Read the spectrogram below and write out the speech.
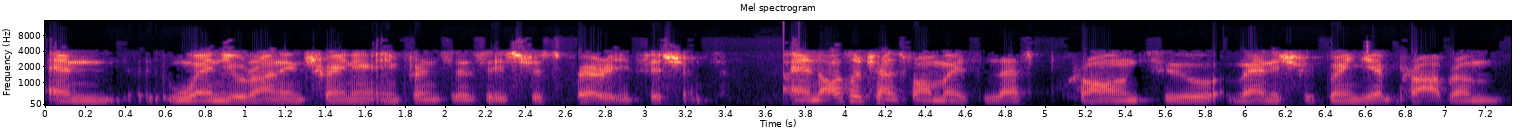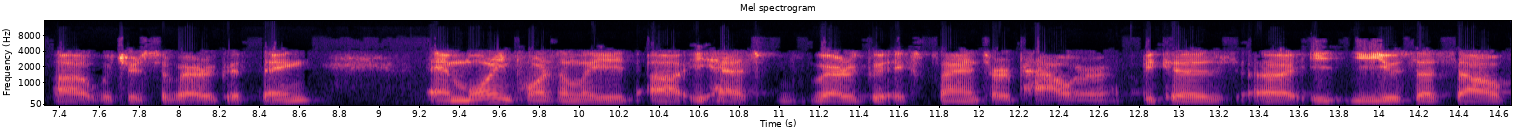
And when you're running training inferences, it's just very efficient. And also Transformer is less prone to vanish gradient problem, uh, which is a very good thing. And more importantly, uh, it has very good explanatory power because uh, it uses self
